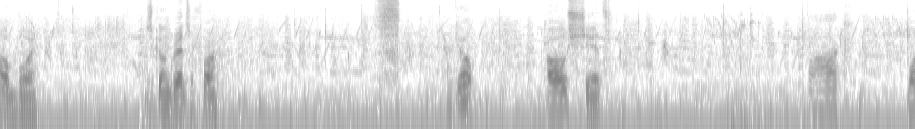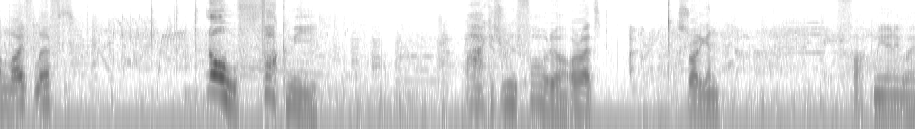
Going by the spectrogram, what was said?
Oh boy. It's going great so far. Go. Oh shit. Fuck. One life left. No! Fuck me! Ah, I get really far though. Alright. Let's try it again. Fuck me anyway.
